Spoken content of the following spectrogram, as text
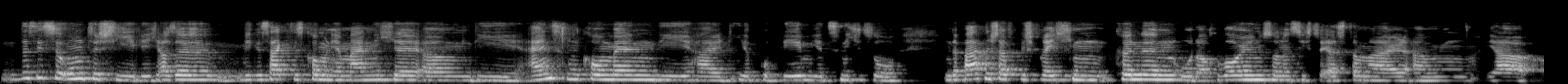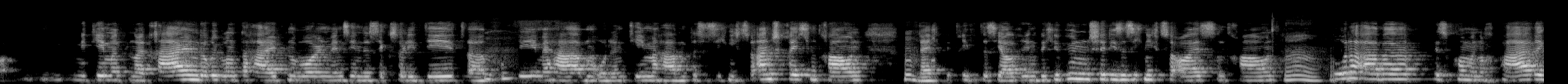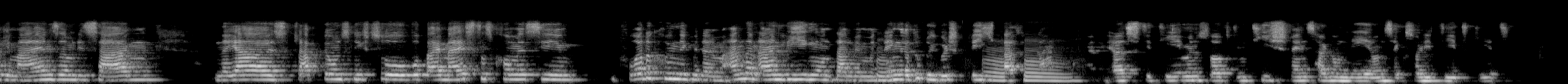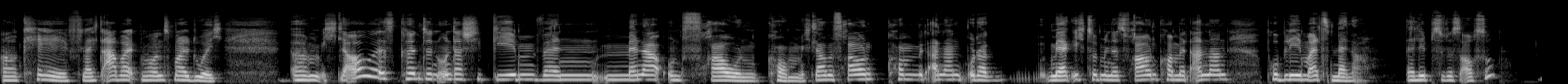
Das ist so unterschiedlich. Also wie gesagt, es kommen ja manche, ähm, die einzeln kommen, die halt ihr Problem jetzt nicht so in der Partnerschaft besprechen können oder auch wollen, sondern sich zuerst einmal ähm, ja, mit jemandem Neutralen darüber unterhalten wollen, wenn sie in der Sexualität äh, mhm. Probleme mhm. haben oder ein Thema haben, das sie sich nicht so ansprechen trauen. Mhm. Vielleicht betrifft das ja auch irgendwelche Wünsche, die sie sich nicht so äußern trauen. Okay. Oder aber es kommen noch Paare gemeinsam, die sagen, na ja, es klappt bei uns nicht so, wobei meistens kommen sie vordergründig mit einem anderen Anliegen und dann, wenn man mhm. länger darüber spricht, mhm. also dann erst die Themen so auf den Tisch, wenn es halt um Nähe und Sexualität geht. Okay, vielleicht arbeiten wir uns mal durch. Ähm, ich glaube, es könnte einen Unterschied geben, wenn Männer und Frauen kommen. Ich glaube, Frauen kommen mit anderen, oder merke ich zumindest, Frauen kommen mit anderen Problemen als Männer. Erlebst du das auch so?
